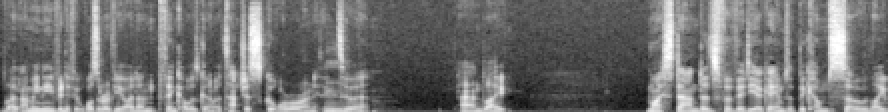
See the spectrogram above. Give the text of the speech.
like, I mean, even if it was a review, I don't think I was going to attach a score or anything to hmm. it. And, like, my standards for video games have become so, like,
